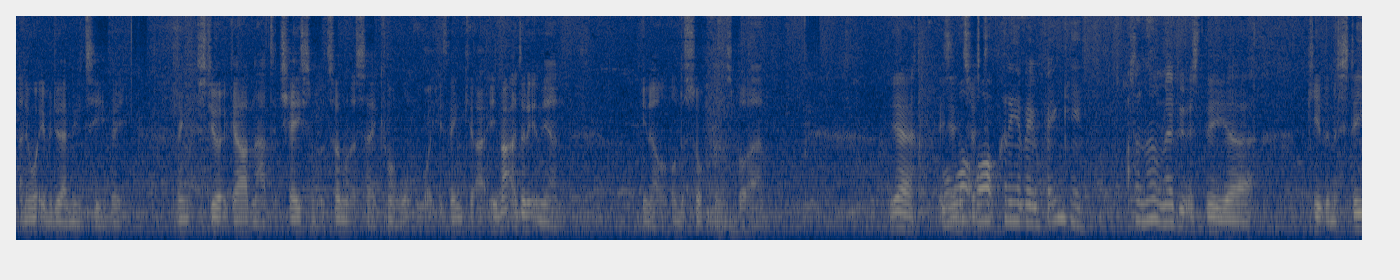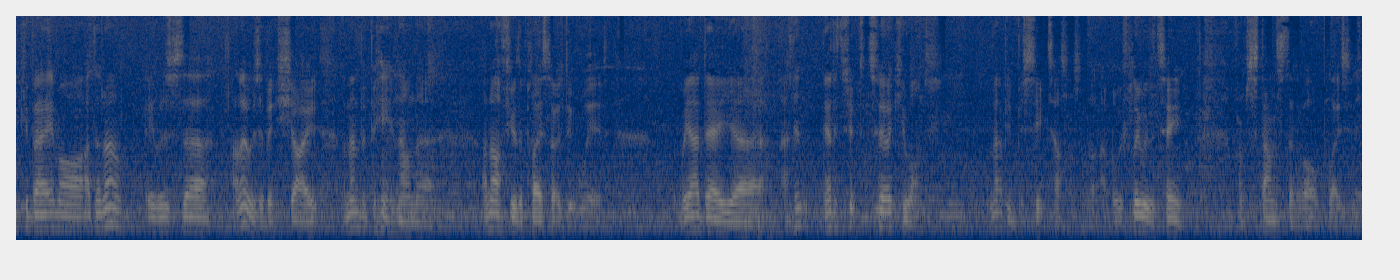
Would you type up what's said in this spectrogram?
and he wouldn't even do any TV. I think Stuart Gardner had to chase him at the tunnel to say, "Come on, what, what are you thinking?" He might have done it in the end, you know, under sufferance, but um, yeah, it's well, what, what, could he have been thinking? I don't know. Maybe it was the. Uh, keep the mystique about him, or I don't know. It was, uh, I know it was a bit shy. I remember being on, uh, I know a few of the players thought it was a bit weird, we had a, uh, I think they had a trip to Turkey once. It might be Besiktas or something like that. But we flew with the team from Stansted of all places,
